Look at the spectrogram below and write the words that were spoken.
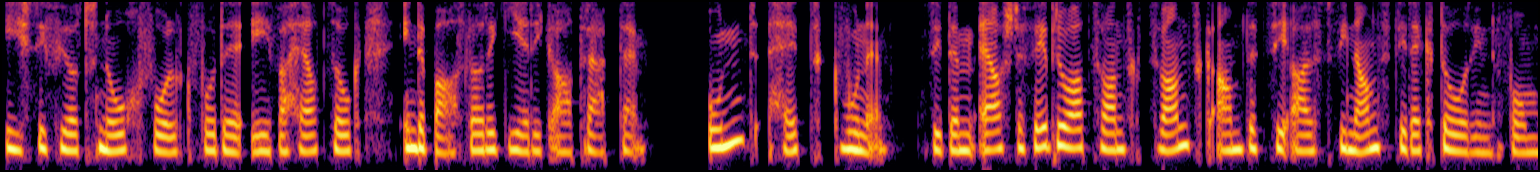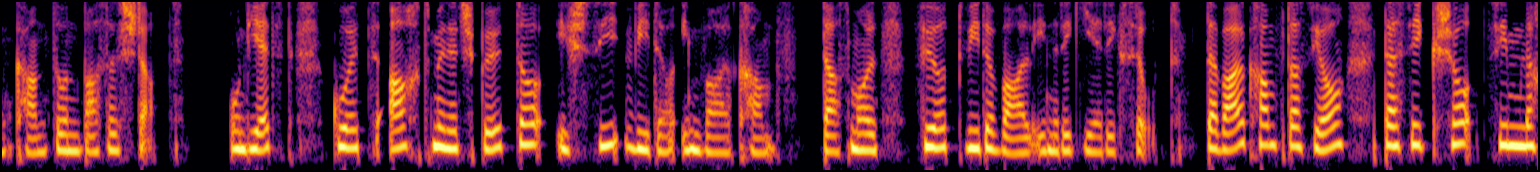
ist sie für die Nachfolge von der Eva Herzog in der Basler Regierung antreten. Und hat gewonnen. Seit dem 1. Februar 2020 amtet sie als Finanzdirektorin vom Kanton Basel-Stadt. Und jetzt, gut acht Monate später, ist sie wieder im Wahlkampf. Das mal für die Wiederwahl in Regierungsrat. Der Wahlkampf das Jahr, der ist schon ziemlich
